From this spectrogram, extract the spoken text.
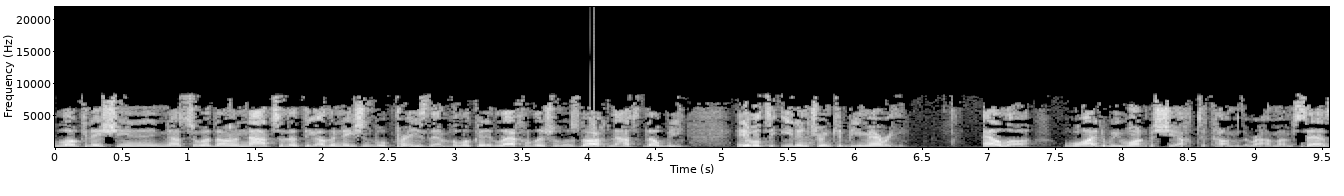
not so that the other nations will praise them, not so they'll be able to eat and drink and be merry. Ella, why do we want Mashiach to come? The Rambam says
